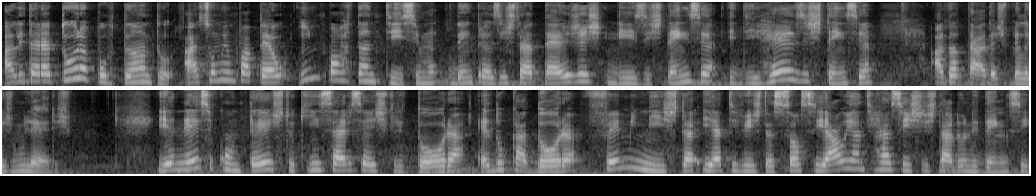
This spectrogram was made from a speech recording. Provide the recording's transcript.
A literatura, portanto, assume um papel importantíssimo dentre as estratégias de existência e de resistência adotadas pelas mulheres. E é nesse contexto que insere-se a escritora, educadora, feminista e ativista social e antirracista estadunidense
